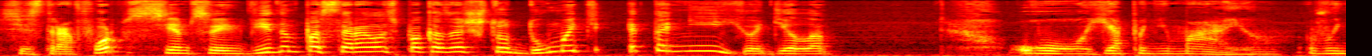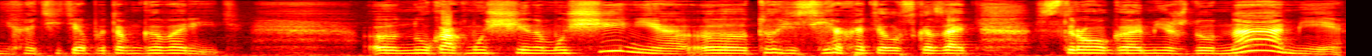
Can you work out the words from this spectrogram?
Сестра Форбс всем своим видом постаралась показать, что думать — это не ее дело. «О, я понимаю, вы не хотите об этом говорить. Э, ну, как мужчина мужчине, э, то есть я хотела сказать строго между нами,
